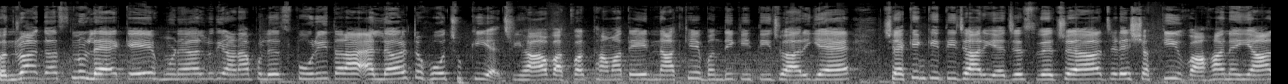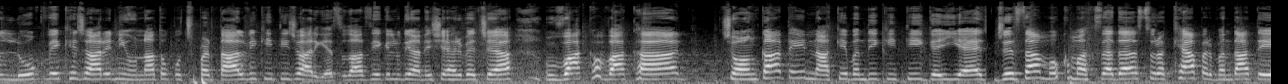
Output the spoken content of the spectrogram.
15 ਅਗਸਤ ਨੂੰ ਲੈ ਕੇ ਹੁਣ ਲੁਧਿਆਣਾ ਪੁਲਿਸ ਪੂਰੀ ਤਰ੍ਹਾਂ ਅਲਰਟ ਹੋ ਚੁੱਕੀ ਹੈ। ਜੀ ਹਾਂ, ਵੱਖ-ਵੱਖ ਥਾਵਾਂ ਤੇ ਨਾਕੇਬੰਦੀ ਕੀਤੀ ਜਾ ਰਹੀ ਹੈ ਚੈਕਿੰਗ ਕੀਤੀ ਜਾ ਰਹੀ ਹੈ, ਜਿਸ ਵਿੱਚ ਜਿਹੜੇ ਸ਼ੱਕੀ ਵਾਹਨ ਜਾਂ ਲੋਕ ਵੇਖੇ ਜਾ ਰਹੇ ਨੇ, ਉਹਨਾਂ ਤੋਂ ਪੁੱਛ ਪੜਤਾਲ ਵੀ ਕੀਤੀ ਜਾ ਰਹੀ ਹੈ। ਸੋ ਦੱਸ ਦਈਏ ਕਿ ਲੁਧਿਆਣੇ ਸ਼ਹਿਰ ਵਿੱਚ ਵੱਖ-ਵੱਖ ਚੌਂਕਾਂ ਤੇ ਨਾਕੇਬੰਦੀ ਕੀਤੀ ਗਈ ਹੈ, ਜਿਸ ਦਾ ਮੁੱਖ ਮਕਸਦ ਸੁਰੱਖਿਆ ਪ੍ਰਬੰਧਾਂ ਤੇ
